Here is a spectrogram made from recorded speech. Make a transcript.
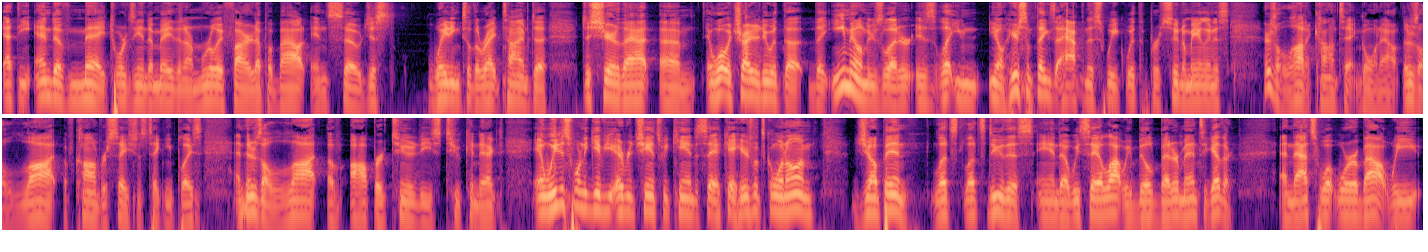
at the end of May, towards the end of May, that I'm really fired up about. And so just waiting till the right time to to share that. Um, and what we try to do with the the email newsletter is let you you know here's some things that happened this week with the pursuit of manliness. There's a lot of content going out. There's a lot of conversations taking place, and there's a lot of opportunities to connect. And we just want to give you every chance we can to say, okay, here's what's going on. Jump in. Let's let's do this. And uh, we say a lot. We build better men together and that's what we're about. We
